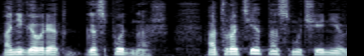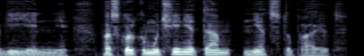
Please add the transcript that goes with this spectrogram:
они говорят, Господь наш, отврати от нас мучения в Гиенне, поскольку мучения там не отступают.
